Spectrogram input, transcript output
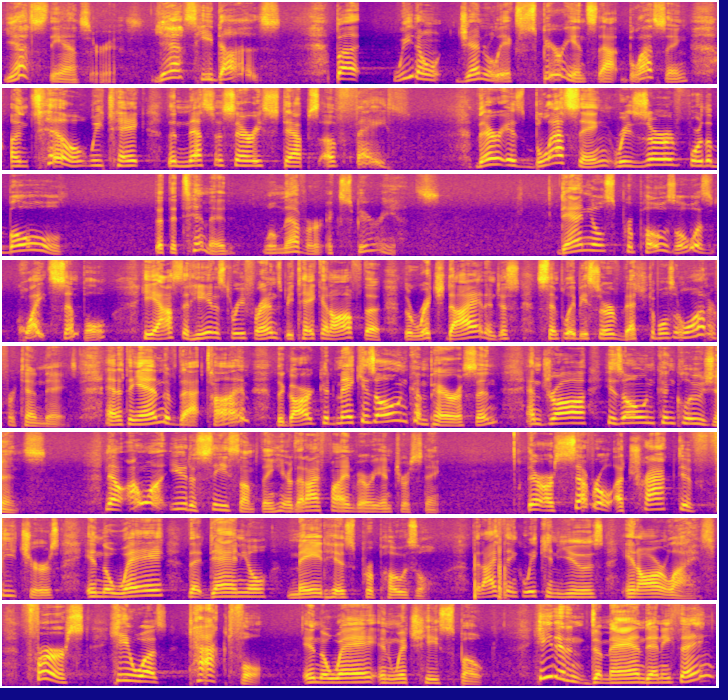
Yes, the answer is. Yes, he does. But we don't generally experience that blessing until we take the necessary steps of faith. There is blessing reserved for the bold that the timid will never experience. Daniel's proposal was quite simple. He asked that he and his three friends be taken off the, the rich diet and just simply be served vegetables and water for 10 days. And at the end of that time, the guard could make his own comparison and draw his own conclusions. Now, I want you to see something here that I find very interesting there are several attractive features in the way that Daniel made his proposal that I think we can use in our life. First, he was tactful in the way in which he spoke. He didn't demand anything,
